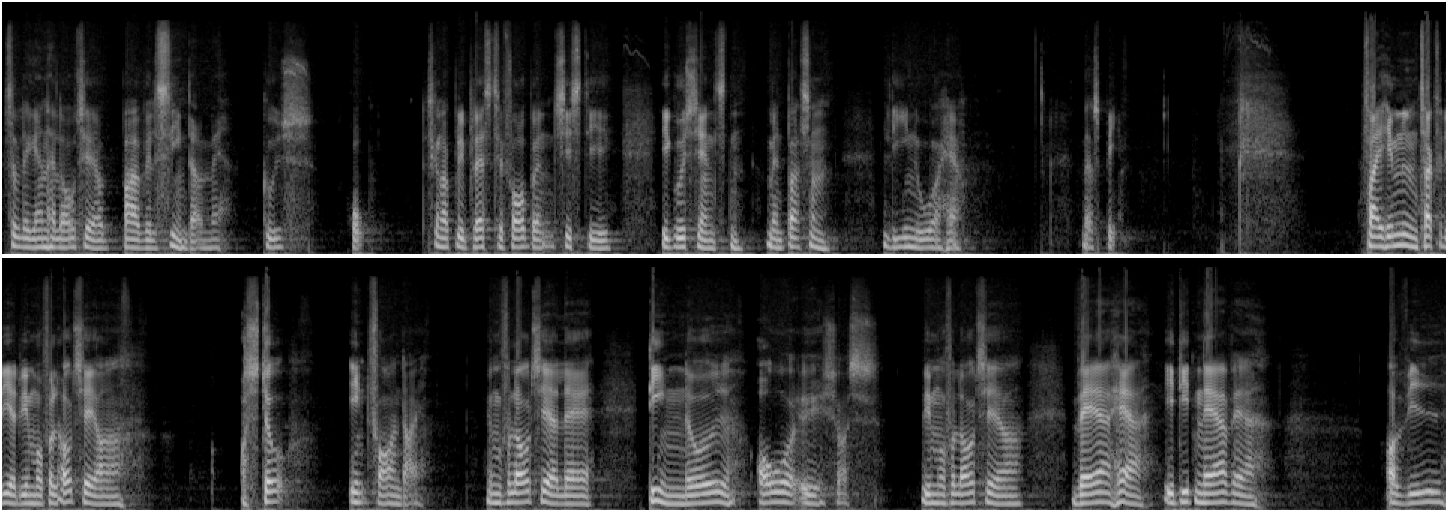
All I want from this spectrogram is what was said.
så vil jeg gerne have lov til at bare velsigne dig med Guds ro. Der skal nok blive plads til forbøn sidst i, i gudstjenesten, men bare sådan lige nu og her. Lad os bede. Far i himlen, tak fordi at vi må få lov til at, at stå ind foran dig. Vi må få lov til at lade din nåde overøse os. Vi må få lov til at være her i dit nærvær og vide,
